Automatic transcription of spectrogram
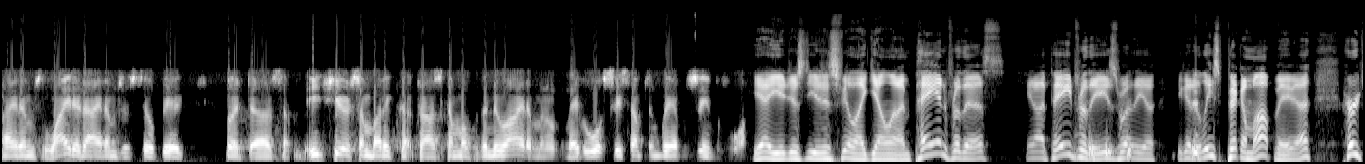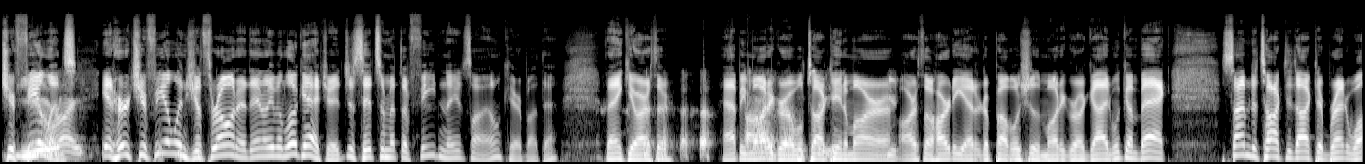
items, lighted items are still big. But uh, some, each year, somebody co- tries to come up with a new item, and maybe we'll see something we haven't seen before. Yeah, you just you just feel like yelling, "I'm paying for this." You know, I paid for these. Whether you you could at least pick them up, maybe that hurts your feelings. right. It hurts your feelings. You're throwing it. They don't even look at you. It just hits them at the feet, and they just like, I don't care about that. Thank you, Arthur. Happy Mardi right, Gras. We'll talk to see you you. tomorrow. Arthur Hardy, editor publisher of the Mardi Gras Guide. We'll come back. It's time to talk to Dr. Brent. Wal-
